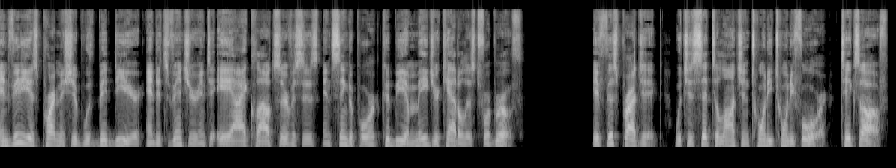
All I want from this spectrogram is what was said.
NVIDIA's partnership with Bitdeer and its venture into AI cloud services in Singapore could be a major catalyst for growth. If this project, which is set to launch in 2024, takes off,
